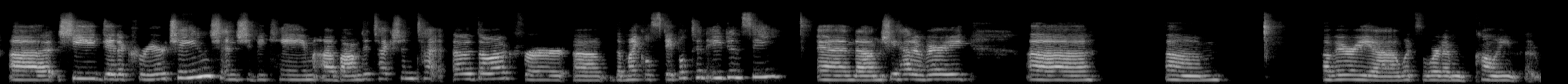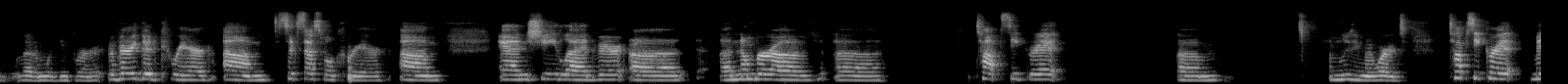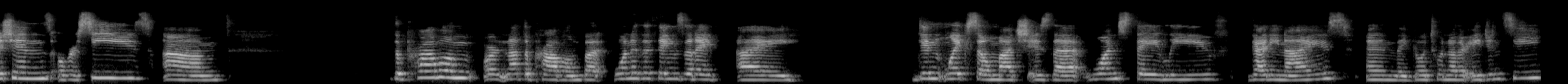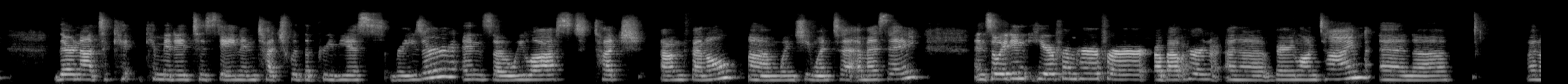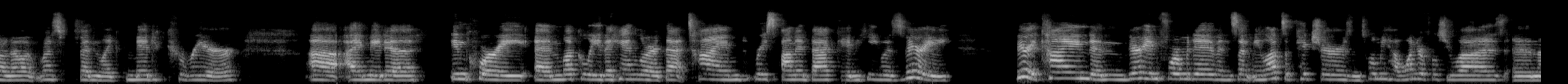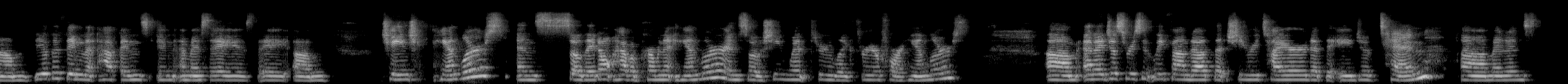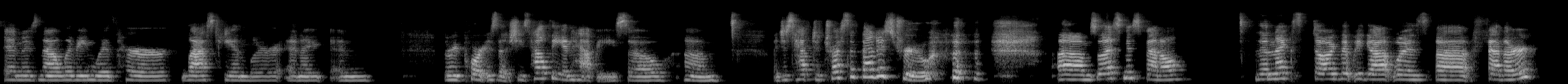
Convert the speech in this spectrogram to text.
uh, she did a career change and she became a bomb detection uh, dog for uh, the Michael Stapleton Agency. And um, she had a very, uh, um, a very, uh, what's the word I'm calling that I'm looking for? A very good career, um, successful career. Um, and she led very, a number of top secret um, I'm losing my words, top secret missions overseas. Um, the problem, or not the problem, but one of the things that I, I didn't like so much is that once they leave Guiding Eyes and they go to another agency, they're not to committed to staying in touch with the previous raiser. And so we lost touch on Fennel um, when she went to MSA. And so I didn't hear from her for about her in, in a very long time. And uh, I don't know, it must have been like mid career. Uh, I made a inquiry and luckily the handler at that time responded back and he was very very kind and very informative and sent me lots of pictures and told me how wonderful she was and um, the other thing that happens in msa is they um, change handlers. And so they don't have a permanent handler. And so she went through like three or four handlers. Um, and I just recently found out that she retired at the age of 10 um, and, is, and is now living with her last handler. And I and the report is that she's healthy and happy. So um, I just have to trust that that is true. Um, so that's Miss Fennel. The next dog that we got was uh, Feather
